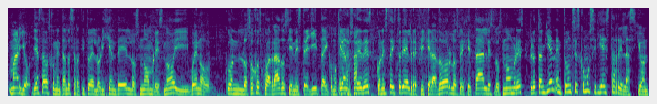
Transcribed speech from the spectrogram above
Mario, ya estabas comentando hace ratito el origen de los nombres, ¿no? Y bueno, con los ojos cuadrados y en estrellita y como quieran ustedes, con esta historia del refrigerador, los vegetales, los nombres, pero también entonces, ¿cómo sería esta relación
